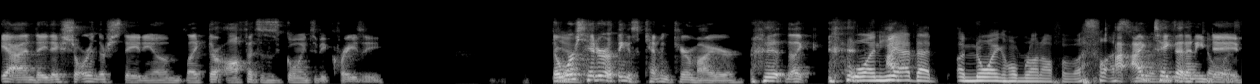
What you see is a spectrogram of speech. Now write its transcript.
Yeah, and they they shortened their stadium. Like their offense is going to be crazy. Their Yeah. worst hitter, I think, is Kevin Kiermaier. like, well, and he I- had that annoying home run off of us last. I, I'd take that any day. If,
